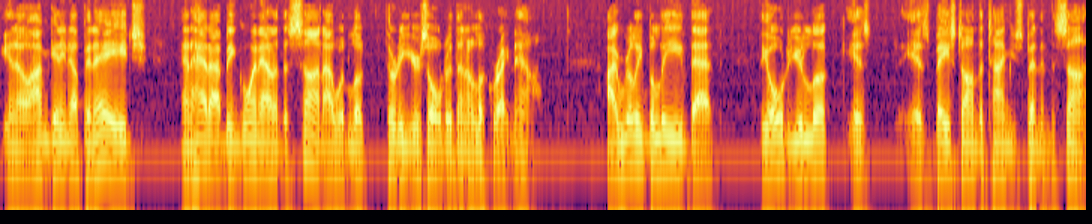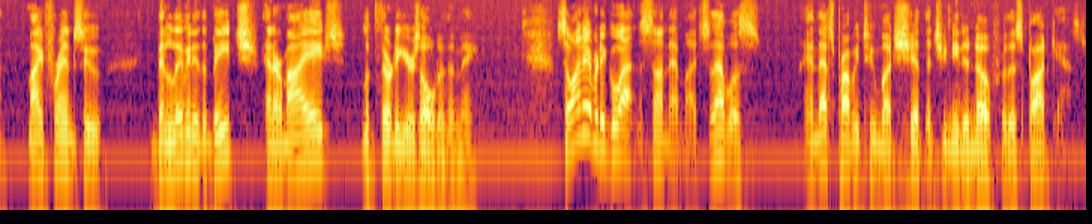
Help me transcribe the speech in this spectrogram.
you know I'm getting up in age, and had I been going out in the sun, I would look 30 years older than I look right now. I really believe that the older you look is is based on the time you spend in the sun. My friends who been living at the beach and are my age look 30 years older than me. So I never did go out in the sun that much. So that was, and that's probably too much shit that you need to know for this podcast.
